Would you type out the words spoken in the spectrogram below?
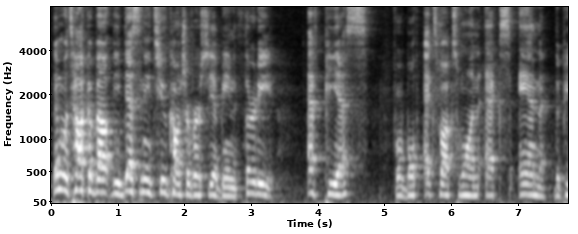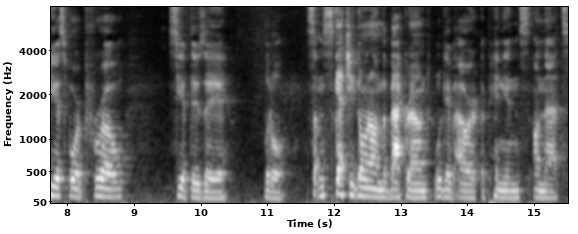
Then we'll talk about the Destiny 2 controversy of being 30 FPS for both Xbox One X and the PS4 Pro. See if there's a little something sketchy going on in the background. We'll give our opinions on that.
